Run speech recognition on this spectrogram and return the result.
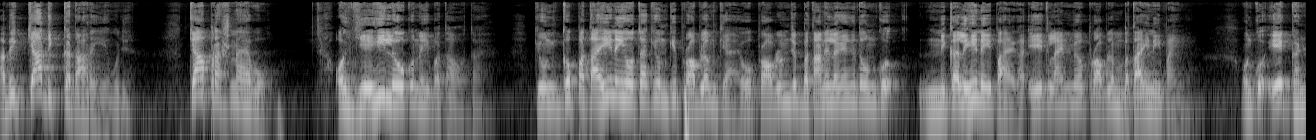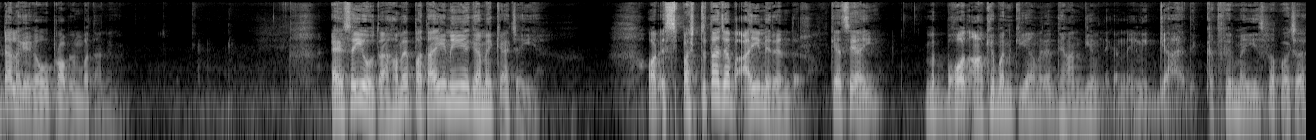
अभी क्या दिक्कत आ रही है मुझे? क्या प्रश्न है वो? और यही लोगों को नहीं पता होता है कि उनको पता ही नहीं होता कि उनकी प्रॉब्लम क्या है। वो प्रॉब्लम जब बताने लगेंगे तो उनको निकल ही नहीं पाएगा। एक लाइन में वो प्रॉब्लम बता ही नहीं पाएँगे। उनको एक घंटा लगेगा वो प्रॉब्लम बताने में। ऐसे ही होता है। हमें पता ही नहीं है कि हमें क्या चाहिए। और स्पष्टता जब आई मेरे अंदर, कैसे आई? मैं बहुत आँखें बंद किया, मैंने ध्यान दिया, मैंने कहा, नहीं नहीं, क्या है दिक्कत? फिर मैं इस पर पहुँचा।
